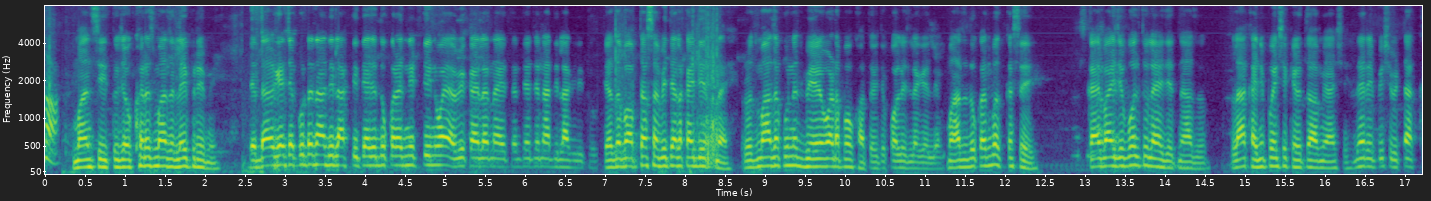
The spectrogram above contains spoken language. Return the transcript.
हो. मानसी तुझ्यावर खरंच माझं लय प्रेम आहे. त्या दळग्याच्या कुठं नादी लागते त्याच्या दुकानात नीट तीन वया विकायला नाहीत आणि त्याच्या नादी लागली तू. त्याचा बाप तसा बी त्याला काही देत नाही. रोज माझा कुणच भेळ वडापाव खातोय ते कॉलेजला गेले माझं दुकान बघ कसं आहे. काय पाहिजे बोल तुला ह्याच्यात ना अजून. लाखानी पैसे खेळतो आम्ही असे. दे रे पिशवीत टाक.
